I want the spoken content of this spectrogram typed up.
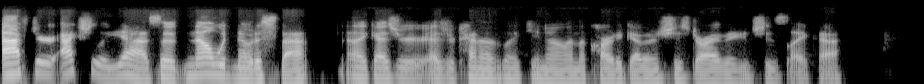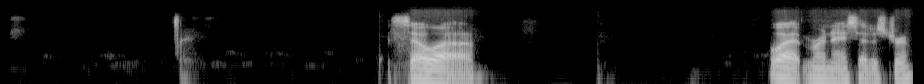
after actually, yeah. So Nell would notice that, like as you're as you're kind of like you know in the car together, and she's driving, and she's like, uh, so uh, what Renee said is true.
